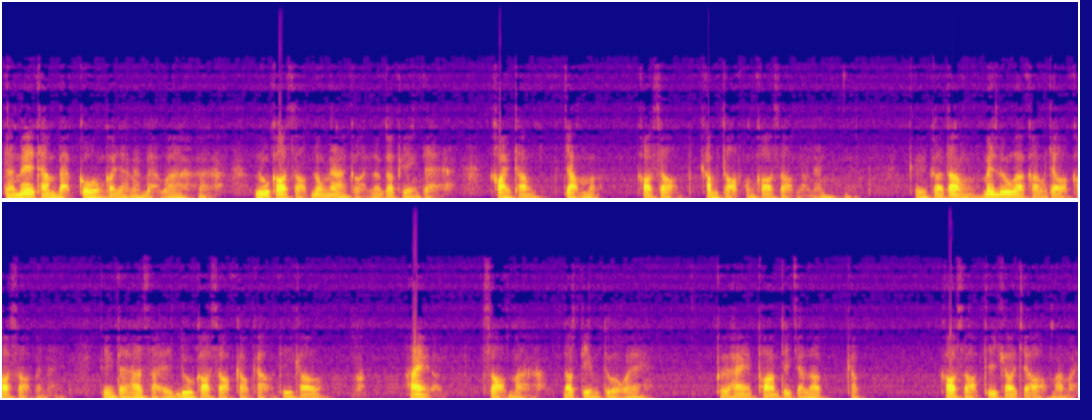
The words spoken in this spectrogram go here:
แต่ไม่ทำแบบโกงเขาอย่างนั้นแบบว่า รู้ข้อสอบล่วงหน้าก่อน แล้วก็เพียงแต่คอยท่องจำข้อสอบคำตอบของข้อสอบเหล่านั้น คือก็ต้องไม่รู้ว่าเขาจะออกข้อสอบอันไหน เพียงแต่อาศัยดูข้อสอบเก่าๆที่เขาให้สอบมา แล้วเตรียมตัวไว้ เพื่อให้พร้อมที่จะรับกับข้อสอบที่เขาจะออกมาใหม่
